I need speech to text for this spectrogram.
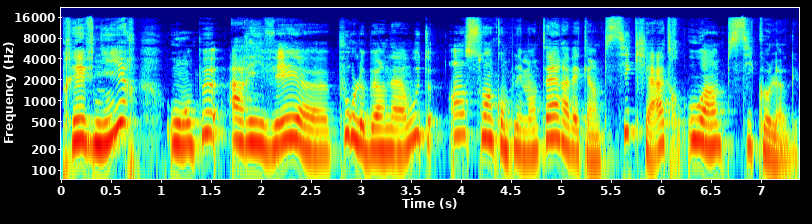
prévenir ou on peut arriver euh, pour le burn-out en soins complémentaires avec un psychiatre ou un psychologue.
